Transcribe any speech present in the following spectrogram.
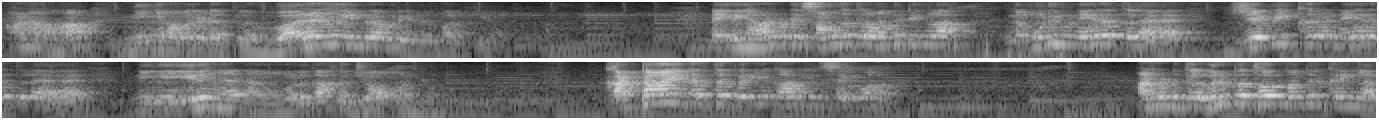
ஆனா நீங்க அவரிடத்துல வரணும் என்று அவர் எதிர்பார்க்கிறார். இன்னைக்கு நீங்க ஆண்டுடைய சமூகத்துல வந்துட்டீங்களா? இந்த முடிவு நேரத்துல ஜெபிக்கிற நேரத்துல நீங்க இருங்க நாங்க உங்களுக்காக ஜோம் பண்றோம். கட்டாய கர்த்தர் பெரிய காரியம் செய்வார். அன்னிடத்துல விருப்பத்தோடு வந்திருக்கிறீங்களா?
